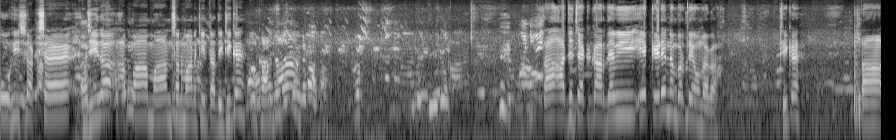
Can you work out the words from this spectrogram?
ਉਹੀ ਸ਼ਖਸ ਹੈ ਜਿਹਦਾ ਆਪਾਂ ਮਾਨ ਸਨਮਾਨ ਕੀਤਾ ਸੀ ਠੀਕ ਹੈ? ਖੜ ਜਾ। ਤਾਂ ਅੱਜ ਚੈੱਕ ਕਰਦੇ ਆ ਵੀ ਇਹ ਕਿਹੜੇ ਨੰਬਰ ਤੇ ਆਉਂਦਾਗਾ। ਠੀਕ ਹੈ? ਤਾਂ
